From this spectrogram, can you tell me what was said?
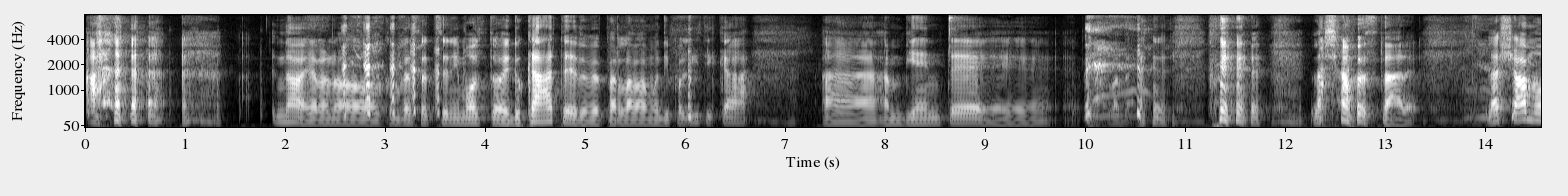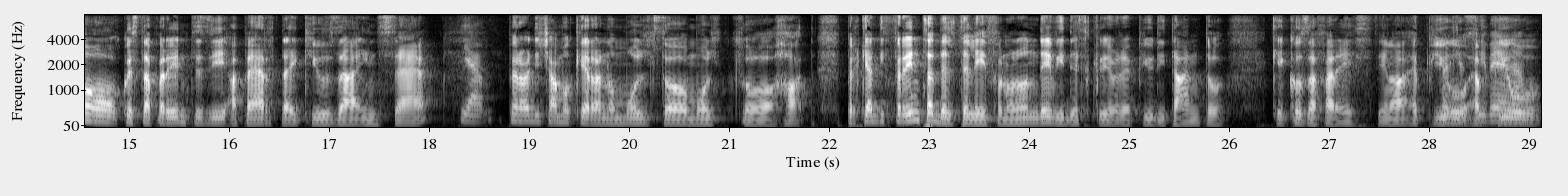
No, erano conversazioni molto educate dove parlavamo di politica, eh, ambiente e... Vabbè, lasciamo stare. Lasciamo questa parentesi aperta e chiusa in sé, Yeah. però diciamo che erano molto molto hot, perché a differenza del telefono non devi descrivere più di tanto che cosa faresti, no? È più, è più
